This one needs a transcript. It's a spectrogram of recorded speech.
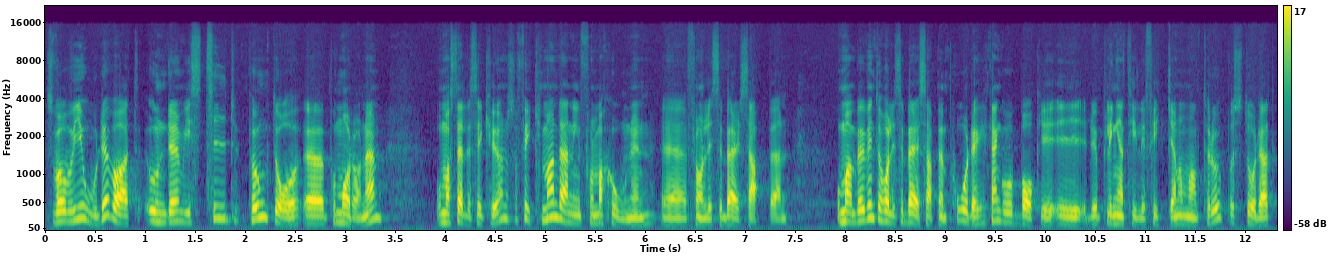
Så vad vi gjorde var att under en viss tidpunkt då, eh, på morgonen, om man ställde sig i kön, så fick man den informationen eh, från Lisebergsappen. Och man behöver inte ha Lisebergsappen på, det kan gå bak i, i, det plingar till i fickan om man tar upp och så står det att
